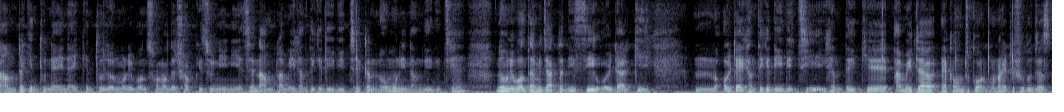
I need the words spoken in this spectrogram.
নামটা কিন্তু নেয় নাই, কিন্তু জন্ম নিবন্ধন সনদের সব কিছু নিয়ে নিয়েছে। নামটা আমি এখান থেকে দিয়ে দিচ্ছি, একটা নমুনি নাম দিয়ে দিচ্ছি হ্যাঁ? নমুনি বলতে আমি যারটা দিচ্ছি ওইটা আর কি। ওইটা এখান থেকে দিয়ে দিচ্ছি। এখান থেকে আমি এটা অ্যাকাউন্ট করব না, এটা শুধু জাস্ট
